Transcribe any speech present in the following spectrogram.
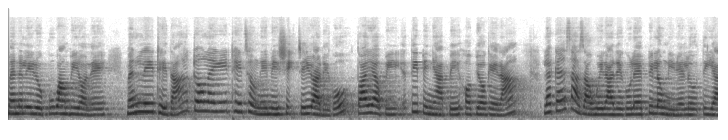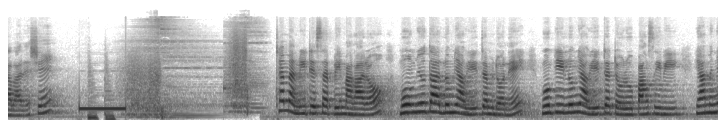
မန္တလေးတို့ပူးပေါင်းပြီးတော့လဲမန္တလေးဒေသတော်လှန်ရေးထိချုပ်နေမိရှိကျေးရွာတွေကိုတွားရောက်ပြီးအသိပညာပေးဟောပြောခဲ့တာလက်ကမ်းစာစာဝေတာတွေကိုလည်းပြုလုပ်နေတယ်လို့သိရပါတယ်ရှင်ထပ်မံပြီးတင်ဆက်ပေးမှာကတော့မွန်မျိုးသားလွတ်မြောက်ရေးတပ်မတော်နဲ့မွန်ပြည်လွတ်မြောက်ရေးတပ်တော်တို့ပေါင်းစည်းပြီးရာမည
